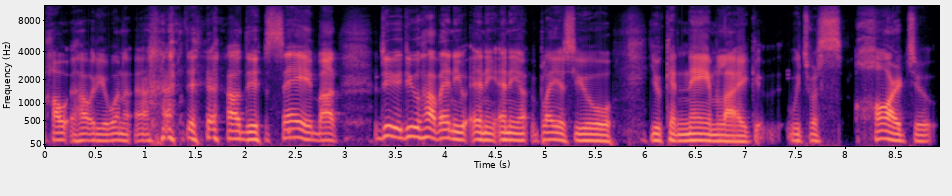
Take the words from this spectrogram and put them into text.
how how do you want to uh, how do you say? But do you do you have any any any players you you can name like which was hard to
